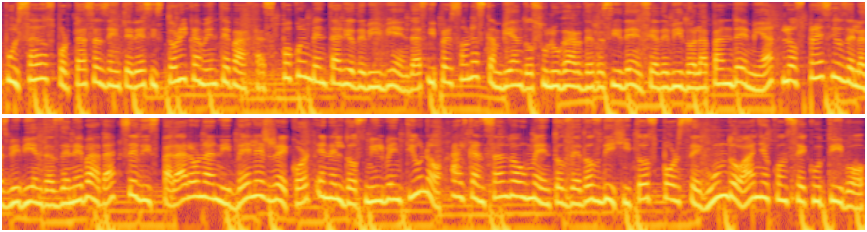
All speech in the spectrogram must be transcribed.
impulsados por tasas de interés históricamente bajas, poco inventario de viviendas y personas cambiando su lugar de residencia debido a la pandemia, los precios de las viviendas de Nevada se dispararon a niveles récord en el 2021, alcanzando aumentos de dos dígitos por segundo año consecutivo.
